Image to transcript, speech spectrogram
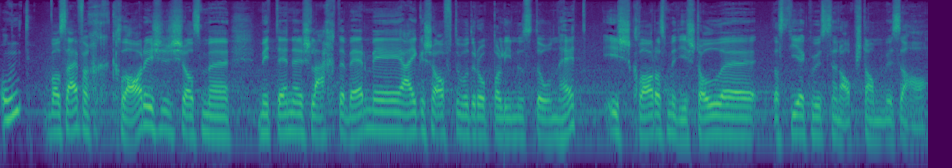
Und Was einfach klar ist, ist, dass man mit den schlechten Wärmeeigenschaften, die der Opalinuston hat, ist klar, dass man die Stollen, dass die einen gewissen Abstand müssen haben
